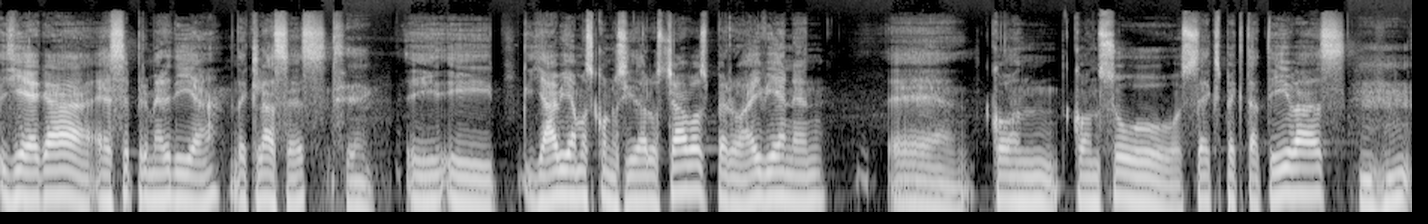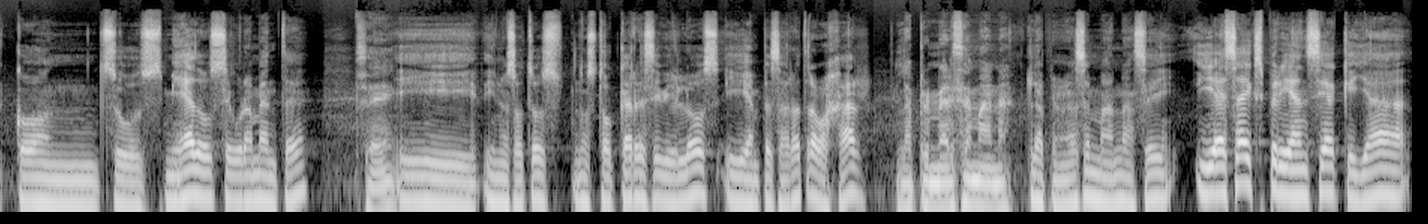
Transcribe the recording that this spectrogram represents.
llega ese primer día de clases Sí. y, y ya habíamos conocido a los chavos, pero ahí vienen eh, con, con sus expectativas, con sus miedos seguramente. Sí. Y, y nosotros nos toca recibirlos y empezar a trabajar La primera semana. la primera semana, sí. Y esa experiencia que ya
